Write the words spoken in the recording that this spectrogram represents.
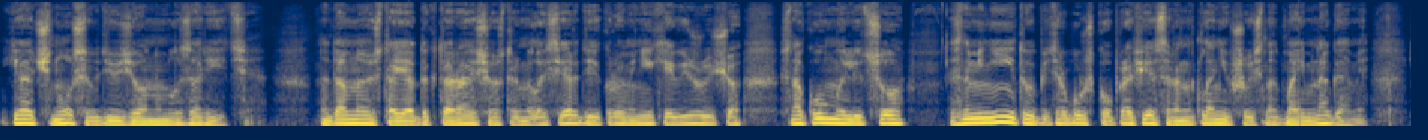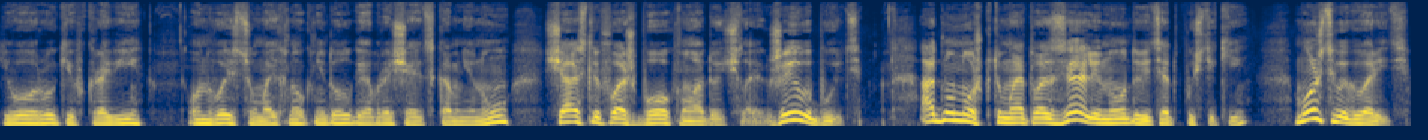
Я очнулся в дивизионном лазарете. Надо мною стоят доктора и сестры милосердия, и кроме них я вижу еще знакомое лицо знаменитого петербургского профессора, наклонившегося над моими ногами. Его руки в крови, он возится у моих ног недолго и обращается ко мне. «Ну, счастлив ваш Бог, молодой человек, живы будете. Одну ножку-то мы от вас взяли, но да ведь это пустяки. Можете вы говорить?»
